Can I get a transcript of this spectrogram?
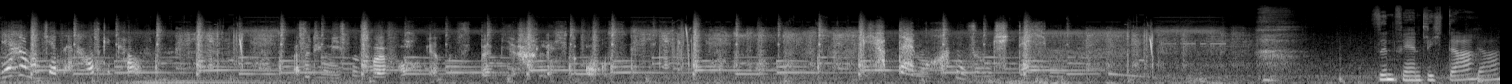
Wir haben uns jetzt ein Haus gekauft. Also die nächsten zwölf Wochenenden sieht bei mir schlecht aus. Sind wir endlich da? Ja.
